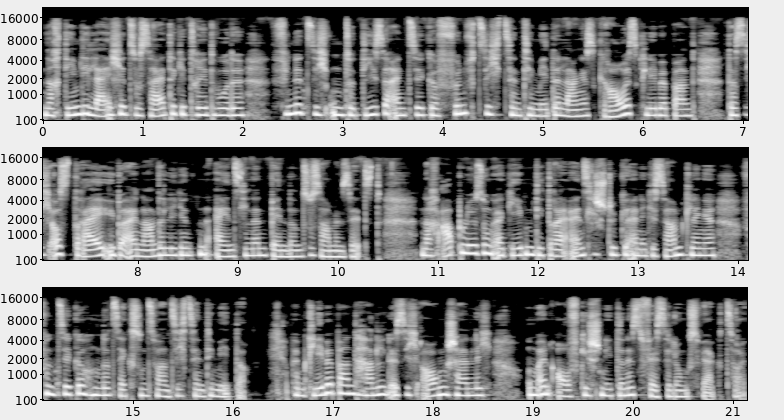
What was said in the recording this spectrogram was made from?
Nachdem die Leiche zur Seite gedreht wurde, findet sich unter dieser ein circa 50 cm langes graues Klebeband, das sich aus drei übereinanderliegenden einzelnen Bändern zusammensetzt. Nach Ablösung ergeben die drei Einzelstücke eine Gesamtlänge von circa 126 cm. Beim Klebeband handelt es sich augenscheinlich um ein aufgeschnittenes Fesselungswerkzeug.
